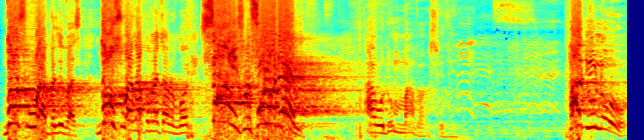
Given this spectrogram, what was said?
Those who are believers, those who are not covenant child of God, signs will follow them. I will do marvels with you. How do you know?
